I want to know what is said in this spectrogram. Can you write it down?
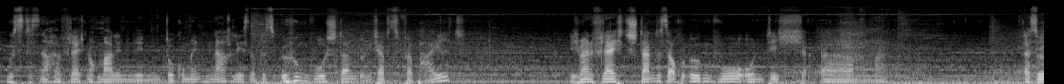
Ich muss das nachher vielleicht nochmal in den Dokumenten nachlesen, ob das irgendwo stand und ich habe es verpeilt. Ich meine, vielleicht stand es auch irgendwo und ich, ähm... Also,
